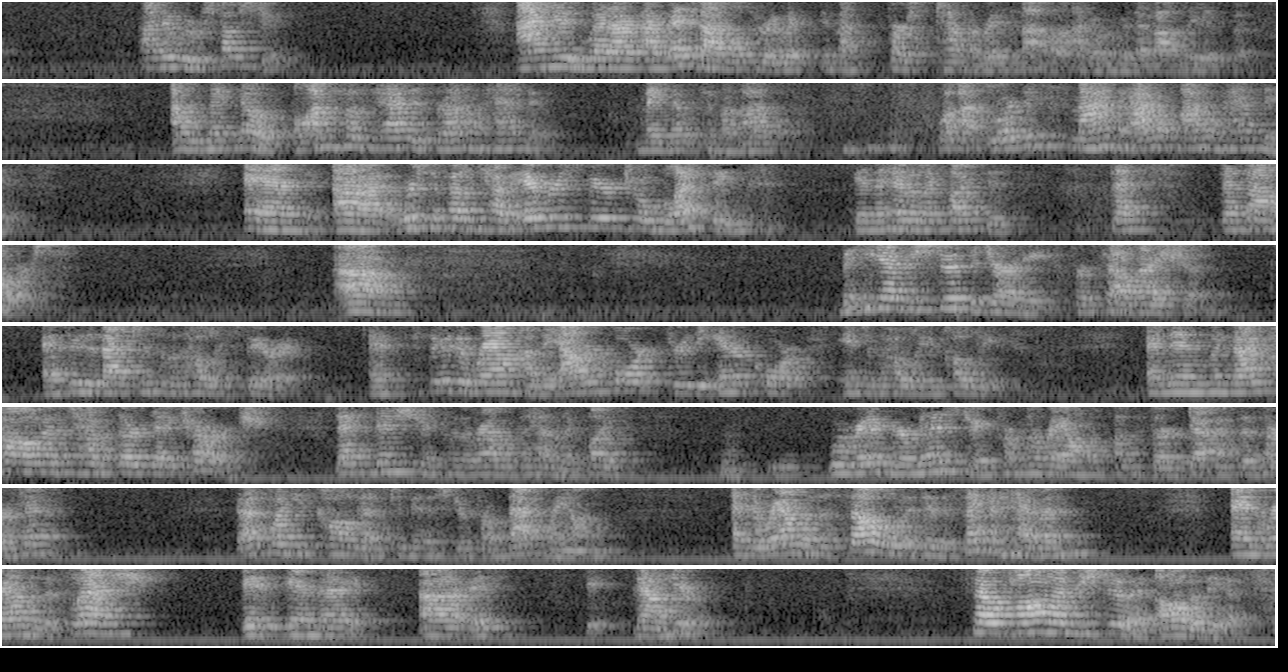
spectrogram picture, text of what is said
I knew we were supposed to. I knew when I, I read the Bible through it, in my first time I read the Bible, I don't know where that Bible is, but I would make notes. Well, I'm supposed to have this, but I don't have it. Made notes in my Bible. well, I, Lord, this is mine, but I don't, I don't have this. And uh, we're supposed to have every spiritual blessings in the heavenly places. That's that's ours. Um, but he understood the journey from salvation and through the baptism of the Holy Spirit and through the realm of the outer court, through the inner court, into the Holy of Holies. And then when God called us to have a third day church, that's ministering from the realm of the heavenly places. Mm-hmm. We're, we're ministering from the realm of the third day of the third heaven. That's what He's called us to minister from that realm. And the realm of the soul is in the second heaven, and the realm of the flesh is in the uh, is down here. So Paul understood all of this.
